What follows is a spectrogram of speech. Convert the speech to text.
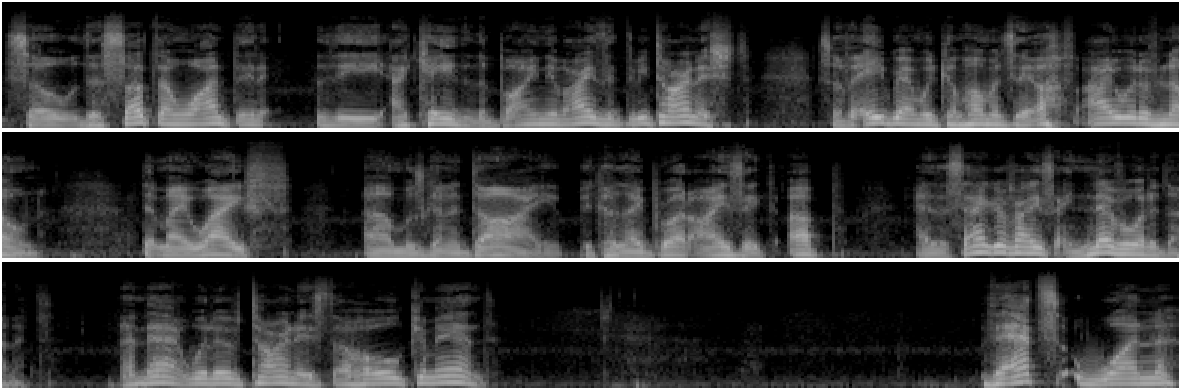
So the Satan wanted the Akedah, the binding of Isaac, to be tarnished. So if Abraham would come home and say, Oh, I would have known that my wife um, was going to die because I brought Isaac up as a sacrifice, I never would have done it. And that would have tarnished the whole command. That's one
